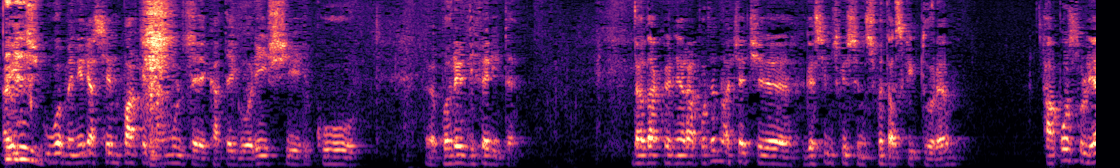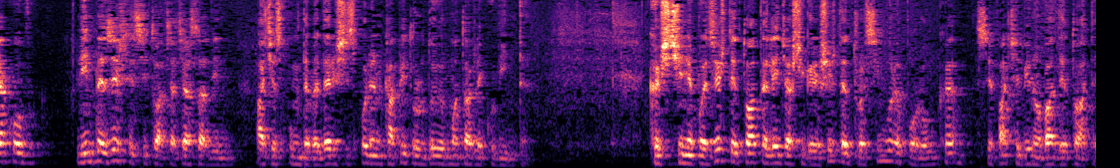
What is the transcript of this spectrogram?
aici omenirea se împarte în multe categorii și cu uh, păreri diferite. Dar dacă ne raportăm la ceea ce găsim scris în Sfânta Scriptură, Apostolul Iacov limpezește situația aceasta din acest punct de vedere și spune în capitolul 2 următoarele cuvinte. Căci cine păzește toată legea și greșește într-o singură poruncă, se face vinovat de toate.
